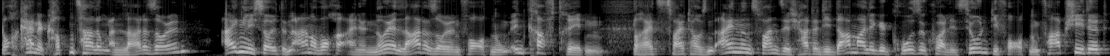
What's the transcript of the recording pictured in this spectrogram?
Doch keine Kartenzahlung an Ladesäulen? Eigentlich sollte in einer Woche eine neue Ladesäulenverordnung in Kraft treten. Bereits 2021 hatte die damalige Große Koalition die Verordnung verabschiedet.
